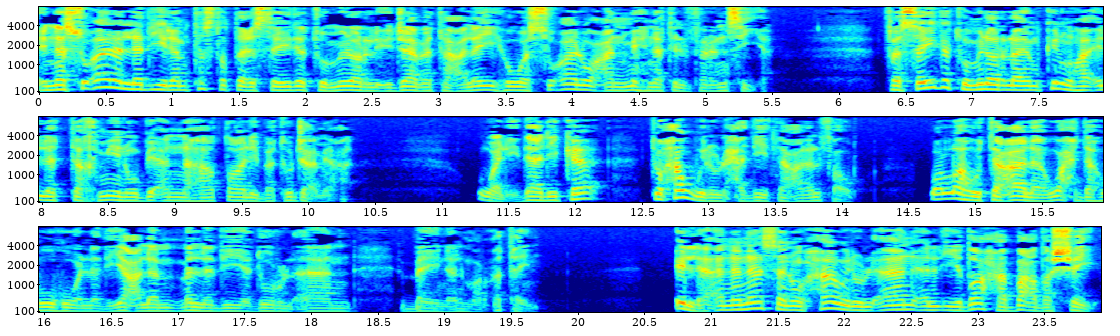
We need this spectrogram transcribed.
إن السؤال الذي لم تستطع السيدة ميلر الإجابة عليه هو السؤال عن مهنة الفرنسية. فالسيدة ميلر لا يمكنها إلا التخمين بأنها طالبة جامعة. ولذلك تحول الحديث على الفور. والله تعالى وحده هو الذي يعلم ما الذي يدور الآن بين المرأتين. إلا أننا سنحاول الآن الإيضاح بعض الشيء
